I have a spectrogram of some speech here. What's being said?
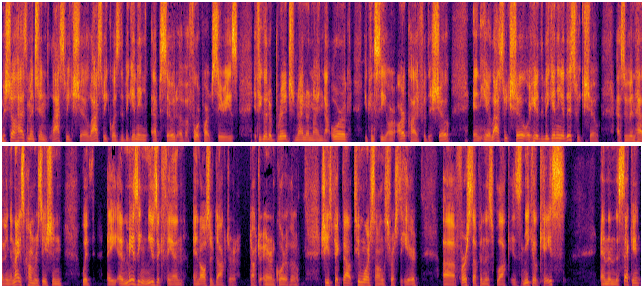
Michelle has mentioned last week's show. Last week was the beginning episode of a four part series. If you go to bridge909.org, you can see our archive for this show and hear last week's show or hear the beginning of this week's show as we've been having a nice conversation with a, an amazing music fan and also doctor, Dr. Erin Corriveau. She's picked out two more songs for us to hear. Uh, first up in this block is Neko Case and then the second,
